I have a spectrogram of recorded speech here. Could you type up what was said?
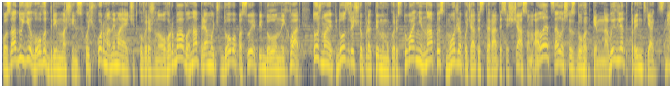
Позаду є лого Dream Machines. Хоч форма не має чітко вираженого горба, вона прямо чудово пасує під долонний хват. Тож маю підозри, що при активному користуванні напис може почати стиратися з часом, але це лише здогадки. На вигляд, принт якісний.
